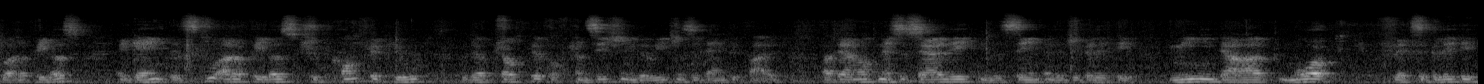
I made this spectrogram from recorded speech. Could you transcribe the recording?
two other pillars. Again, these two other pillars should contribute to the objective of transition in the regions identified, but they are not necessarily in the same eligibility, meaning there are more flexibility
